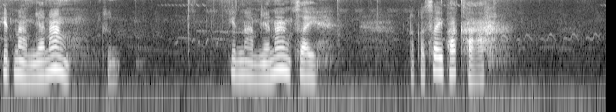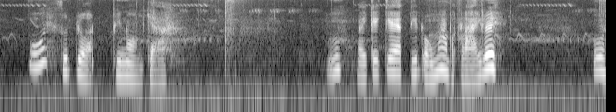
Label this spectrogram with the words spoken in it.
เห็ดน้ำยานั่งขึ้นเห็ดน้ำยานั่งใส่ แล้วก็ใส่ผักขา โอ้ย สุดยอดพี่น้องจ๋า ใบแก่ๆติดออกมาบักหลายเลยโอ้ย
